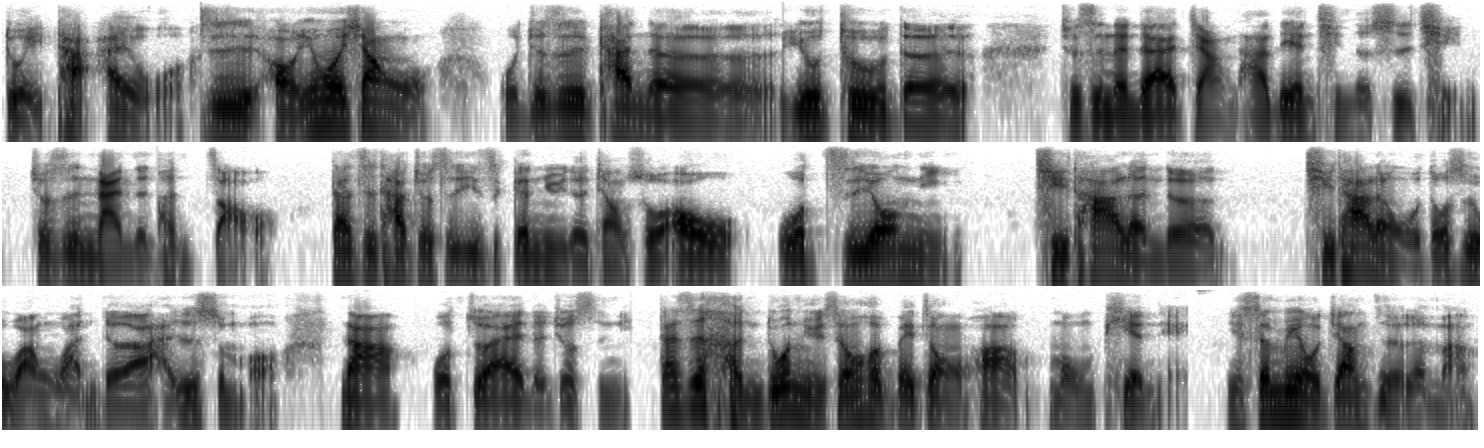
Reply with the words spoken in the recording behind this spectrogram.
对他爱我，就是哦，因为像我，我就是看了 YouTube 的，就是人家在讲他恋情的事情，就是男的很糟，但是他就是一直跟女的讲说，哦，我只有你。其他人的其他人我都是玩玩的啊，还是什么？那我最爱的就是你。但是很多女生会被这种话蒙骗哎，你身边有这样子的人吗？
